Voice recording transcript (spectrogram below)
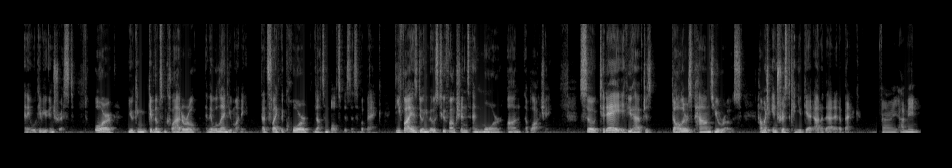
and it will give you interest. Or you can give them some collateral and they will lend you money. That's like the core nuts and bolts business of a bank. DeFi is doing those two functions and more on a blockchain. So today, if you have just dollars, pounds, euros, how much interest can you get out of that at a bank? Very. I mean,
